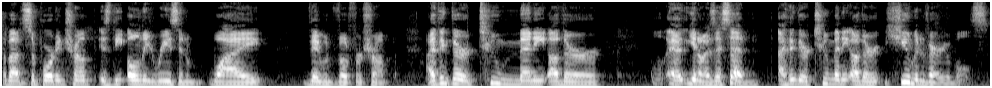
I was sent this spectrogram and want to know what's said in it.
about supporting trump is the only reason why they would vote for trump. I think there are too many other uh, you know as i said i think there are too many other human variables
